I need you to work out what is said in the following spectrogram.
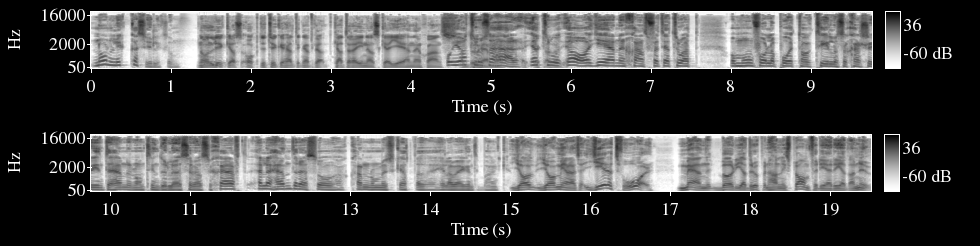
någon lyckas ju liksom. Någon lyckas och du tycker helt enkelt att Katarina ska ge henne en chans. Och jag tror så här, jag tror, ja, ge henne en chans för att jag tror att om hon får hålla på ett tag till och så kanske det inte händer någonting, då löser det av sig självt. Eller händer det så kan de skatta hela vägen till banken. Jag, jag menar att ge det två år, men börja dra upp en handlingsplan för det redan nu.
